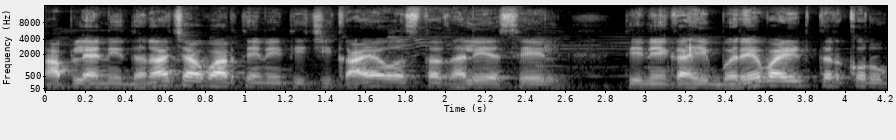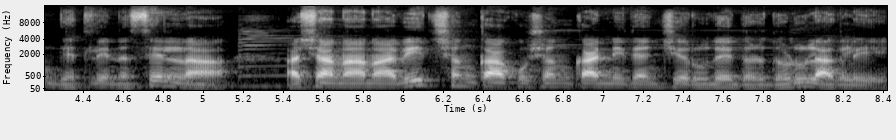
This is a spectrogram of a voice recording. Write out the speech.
आपल्या निधनाच्या वार्तेने तिची काय अवस्था झाली असेल? तिने काही बरे वाईट तर करून घेतले नसेल ना? अशा नानाविध शंका कुशंकांनी त्यांचे हृदय धडधडू लागले.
